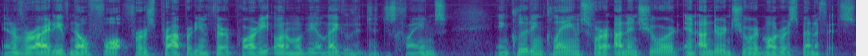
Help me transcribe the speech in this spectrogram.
in a variety of no fault first property and third party automobile negligence claims, including claims for uninsured and underinsured motorist benefits.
